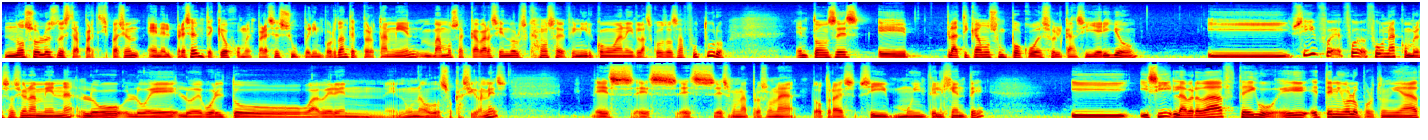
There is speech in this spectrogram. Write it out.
No solo es nuestra participación en el presente, que ojo, me parece súper importante, pero también vamos a acabar siendo los que vamos a definir cómo van a ir las cosas a futuro. Entonces, eh, platicamos un poco eso el canciller y yo, y sí, fue, fue, fue, una conversación amena. Luego lo he, lo he vuelto a ver en, en una o dos ocasiones es, es, es, es, una persona, otra vez, sí, muy inteligente. Y, y sí, la verdad, te digo, he, tenido la oportunidad,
